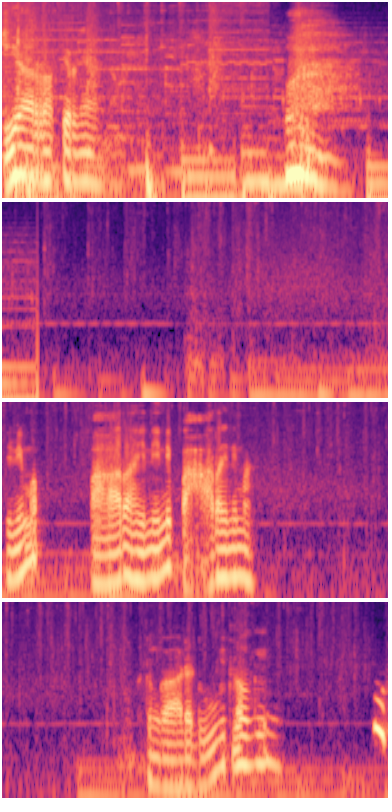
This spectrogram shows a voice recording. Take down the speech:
dia akhirnya. Ini mah parah ini ini parah ini mah. Udah nggak ada duit lagi. Uh.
